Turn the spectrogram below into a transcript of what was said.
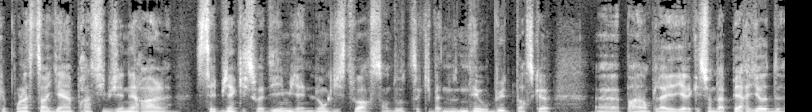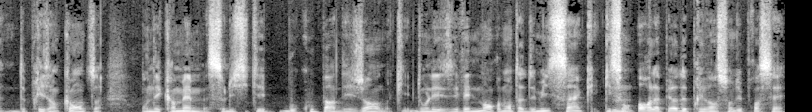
que pour l'instant, il y a un principe général, c'est bien qu'il soit dit, mais il y a une longue histoire sans doute qui va nous mener au but parce que, euh, par exemple, là, il y a la question de la période de prise en compte. On est quand même sollicité beaucoup par des gens qui- dont les événements remontent à 2005, qui sont Mm. hors la période de prévention du procès.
